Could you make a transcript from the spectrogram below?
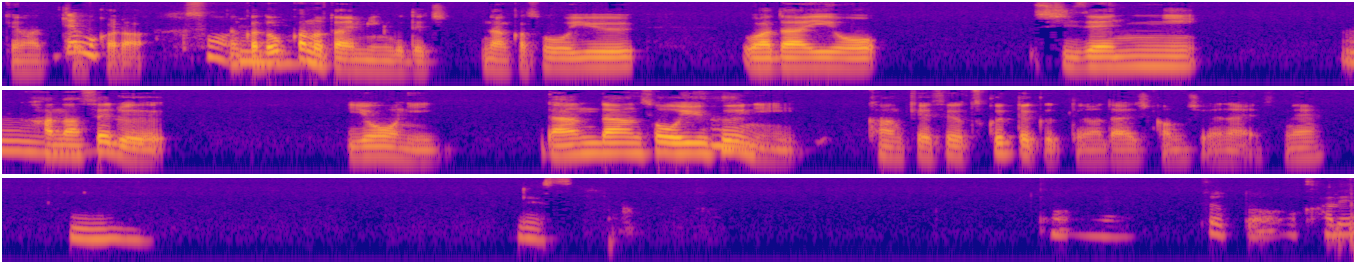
てなっちゃうから、そうなんかどっかのタイミングでちなんかそういう話題を自然にうん話せるように、だんだんそういうふうに関係性を作っていくっていうのは大事かもしれないですね。うん。です。そうねちょっと彼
